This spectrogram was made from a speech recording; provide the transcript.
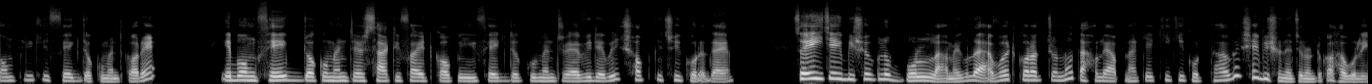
কমপ্লিটলি ফেক ডকুমেন্ট করে এবং ফেক ডকুমেন্টের সার্টিফাইড কপি, ফেক ডকুমেন্টের এফিডেভিট সবকিছুই করে দেয়। সো এই যে বিষয়গুলো বললাম এগুলো এভয়েড করার জন্য তাহলে আপনাকে কি, কি করতে হবে? সেই বিষয় নিয়ে চলুন একটু কথা বলি।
